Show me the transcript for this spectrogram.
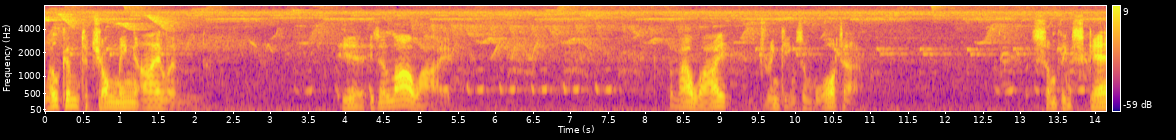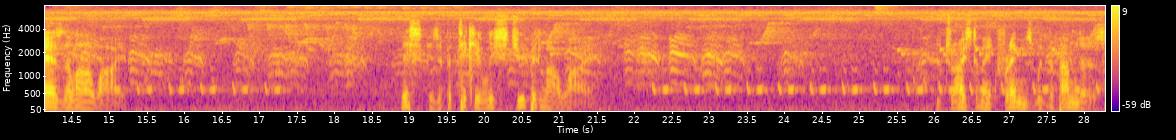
Welcome to Chongming Island. Here is a Laowai. The Laowai is drinking some water. But something scares the Laowai. This is a particularly stupid Laowai. He tries to make friends with the pandas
